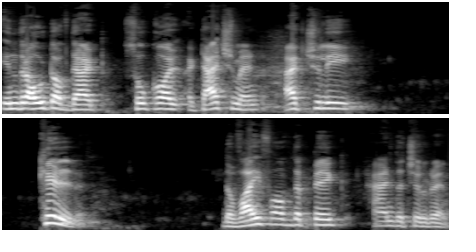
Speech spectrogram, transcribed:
Indra out of that so called attachment actually killed the wife of the pig and the children.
